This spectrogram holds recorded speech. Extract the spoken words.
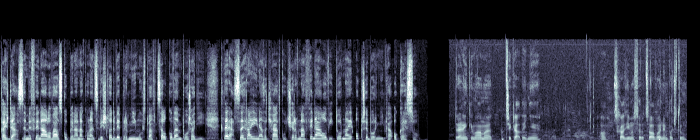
Každá semifinálová skupina nakonec vyšle dvě první mužstva v celkovém pořadí, která sehrají na začátku června finálový turnaj o přeborníka okresu. Tréninky máme třikrát týdně, a scházíme se docela v hojném počtu.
